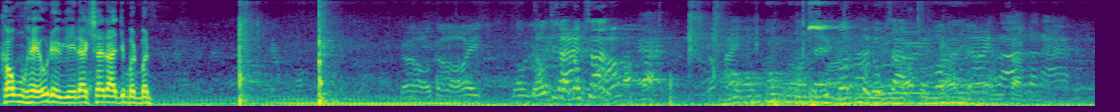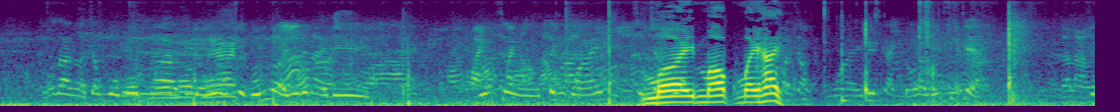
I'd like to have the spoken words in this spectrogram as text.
không hiểu điều gì đang xảy ra cho Bình Minh. cơ hội cơ hội đó chính là đông sang bóng tốt cho tốt của đông sang 12 rõ ràng ở trong bộ môn thi đấu chuyển bốn người như thế này thì những sự tinh quái sự 11 12. quan trọng ngoài bên cạnh đó là những sự trẻ sự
